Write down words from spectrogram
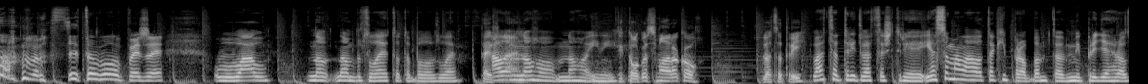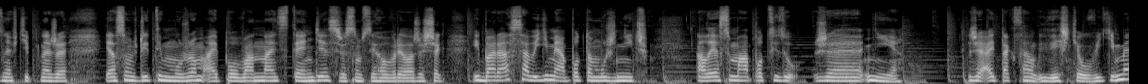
Proste to bolo úplne, že wow. No, no zle, toto bolo zle. Takže Ale mnoho, mnoho iných. Koľko si mal rokov? 23? 23, 24. Ja som mala ale taký problém, to mi príde hrozne vtipné, že ja som vždy tým mužom aj po one night stande, že som si hovorila, že však iba raz sa vidíme a potom už nič. Ale ja som mala pocit, že nie že aj tak sa ešte uvidíme,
